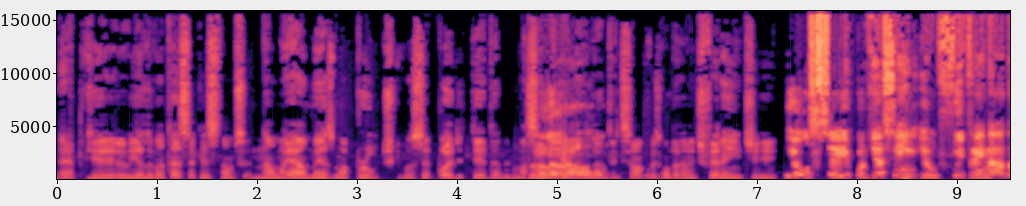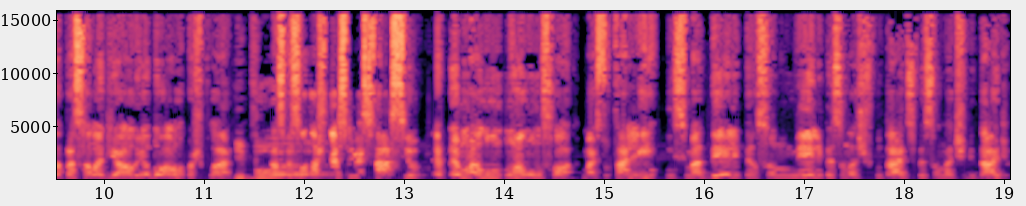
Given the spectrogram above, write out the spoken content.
é, porque eu ia levantar essa questão. Não é o mesmo approach que você pode ter dentro de uma sala não. de aula. Tem que ser uma coisa completamente diferente. Eu sei, porque assim, eu fui treinada para sala de aula e eu dou aula particular. E boa... As pessoas acham que vai ser mais fácil. É, é, um, aluno, um aluno só. Mas tu tá ali, em cima dele, pensando nele, pensando nas dificuldades, pensando na atividade.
